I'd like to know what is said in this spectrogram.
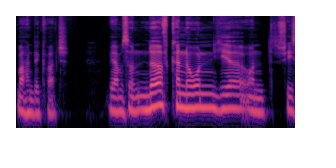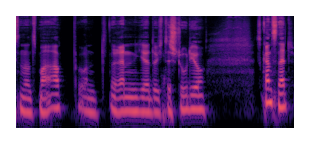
machen wir Quatsch. Wir haben so Nerf-Kanonen hier und schießen uns mal ab und rennen hier durch das Studio. Ist ganz nett.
